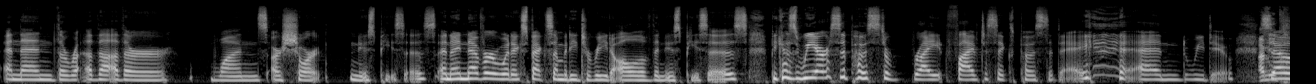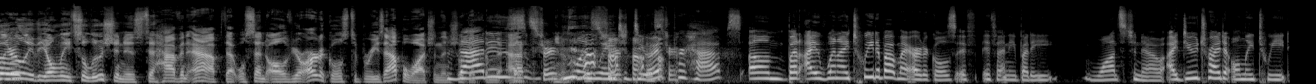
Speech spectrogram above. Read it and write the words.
and then the the other ones are short news pieces. And I never would expect somebody to read all of the news pieces because we are supposed to write five to six posts a day, and we do. I mean, So- clearly the only solution is to have an app that will send all of your articles to Bree's Apple Watch, and then she'll That get them. is at, That's true. you know. one way to do it, perhaps. Um, but I, when I tweet about my articles, if if anybody wants to know, I do try to only tweet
